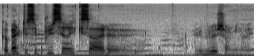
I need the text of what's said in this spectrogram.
Cobalt, c'est plus serré que ça, le, le bleu sur le minerai.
